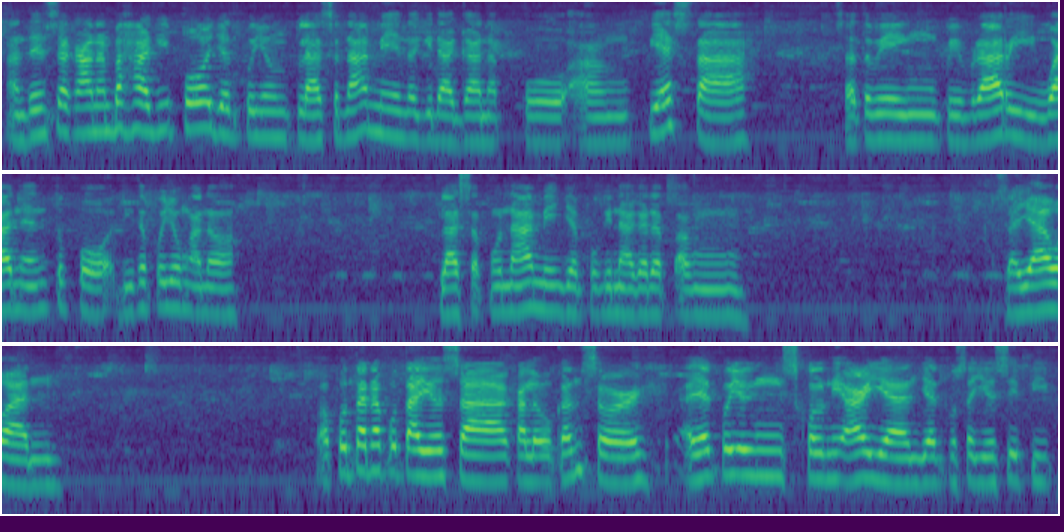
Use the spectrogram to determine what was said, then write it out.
And then sa kanang bahagi po, dyan po yung plaza namin na ginaganap po ang fiesta sa tuwing February 1 and 2 po. Dito po yung ano, plaza po namin. Dyan po ginaganap ang sayawan. Papunta na po tayo sa Caloocan Sur. Ayan po yung school ni Aryan. Yan po sa UCP,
